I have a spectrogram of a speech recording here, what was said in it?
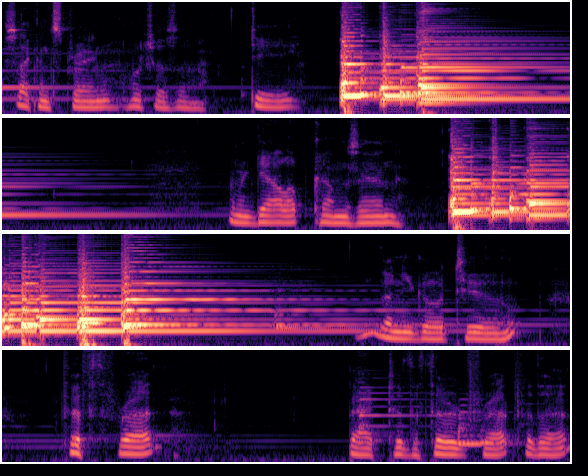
second string, which is a D. And a gallop comes in. Then you go to fifth fret, back to the third fret for that.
